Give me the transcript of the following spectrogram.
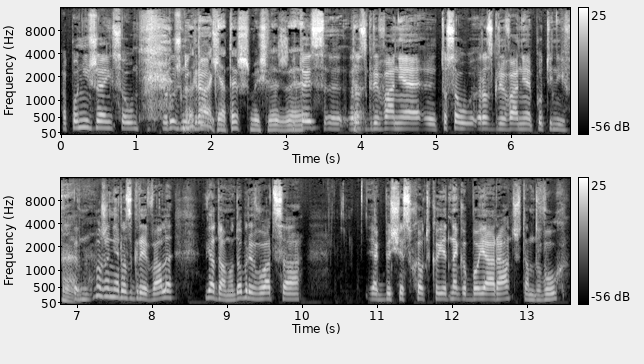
a poniżej są różni no gracze. Tak, ja też myślę, że... I to jest e, tak. rozgrywanie, e, to są rozgrywanie Putin i... Tak. Może nie rozgrywa, ale wiadomo, dobry władca jakby się słuchał tylko jednego bojara, czy tam dwóch,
